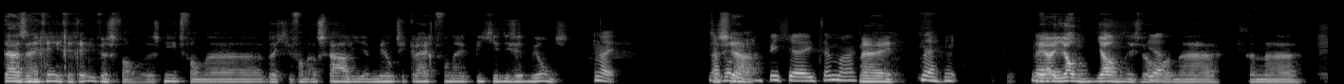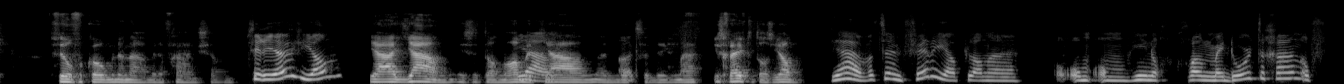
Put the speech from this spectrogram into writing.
daar zijn geen gegevens van. Dus niet van uh, dat je van Australië een mailtje krijgt van hey, Pietje, die zit bij ons. Nee. Dus nou, ja. een Pietje eten, maar... Nee. Nee. nee. Nou ja, Jan, Jan is wel ja. een uh, een uh, veel voorkomende naam in Afghanistan. Serieus, Jan? Ja, Jaan is het dan. Mohammed Jaan, Jaan en dat soort dingen. Maar je schrijft het als Jan. Ja, wat zijn verder jouw plannen om, om hier nog gewoon mee door te gaan? Of...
